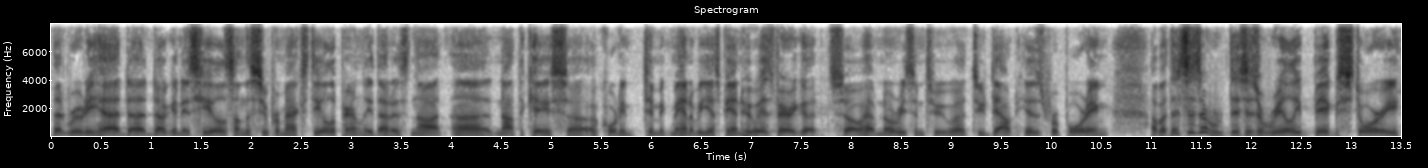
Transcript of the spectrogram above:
that Rudy had uh, dug in his heels on the supermax deal. Apparently, that is not uh, not the case, uh, according to Tim McMahon of ESPN, who is very good. So I have no reason to uh, to doubt his reporting. but this is a this is a really big story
